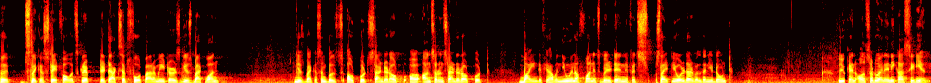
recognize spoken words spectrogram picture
It's like a straightforward script. It accepts four parameters, gives back one, gives back a simple output, standard out, uh, answer and standard output bind if you have a new enough one it's built in if it's slightly older well then you don't you can also do an anycast CDN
